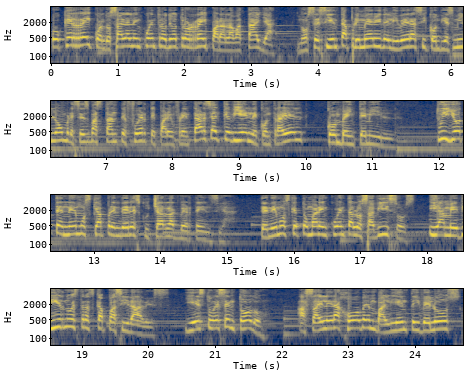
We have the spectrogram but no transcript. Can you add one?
¿O qué rey cuando sale al encuentro de otro rey para la batalla no se sienta primero y delibera si con diez mil hombres es bastante fuerte para enfrentarse al que viene contra él con veinte mil? Tú y yo tenemos que aprender a escuchar la advertencia. Tenemos que tomar en cuenta los avisos y a medir nuestras capacidades. Y esto es en todo Asael era joven, valiente y veloz.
